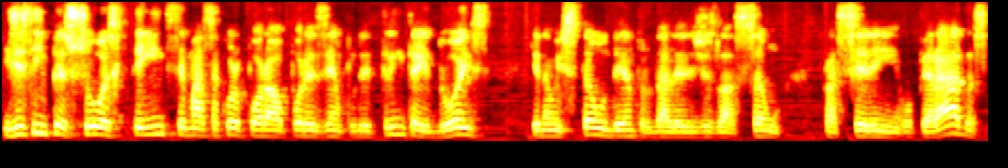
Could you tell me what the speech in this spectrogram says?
Existem pessoas que têm índice de massa corporal, por exemplo, de 32, que não estão dentro da legislação para serem operadas,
